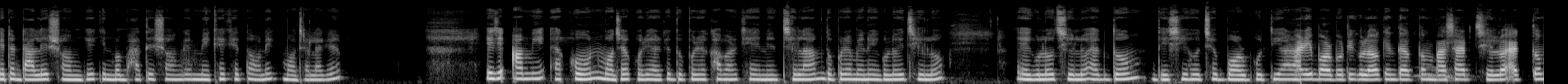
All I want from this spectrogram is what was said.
এটা ডালের সঙ্গে কিংবা ভাতের সঙ্গে মেখে খেতে অনেক মজা লাগে। এই যে আমি এখন মজা করে আর কি দুপুরের খাবার খেয়ে নিচ্ছিলাম। দুপুরের মেনু এগুলোই ছিল। এগুলো ছিল একদম দেশি হচ্ছে বরবটি আর এই বরবটিগুলোও কিন্তু একদম বাসার ছিল। একদম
